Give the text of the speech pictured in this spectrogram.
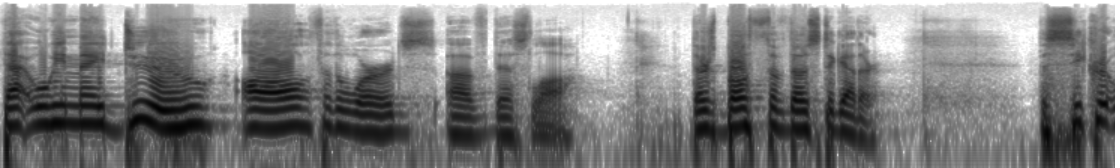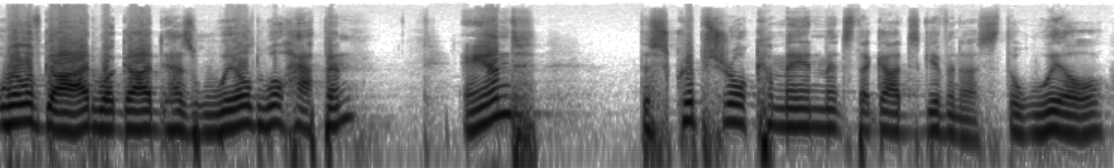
that we may do all to the words of this law. There's both of those together. The secret will of God, what God has willed will happen, and the scriptural commandments that God's given us, the will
